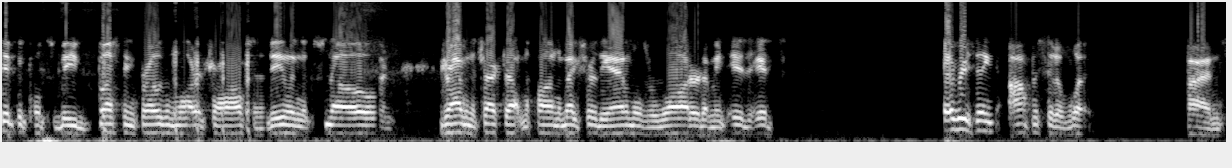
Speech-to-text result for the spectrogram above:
typical to be busting frozen water troughs and dealing with snow and driving the tractor out in the pond to make sure the animals are watered. I mean, it, it's everything opposite of what finds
